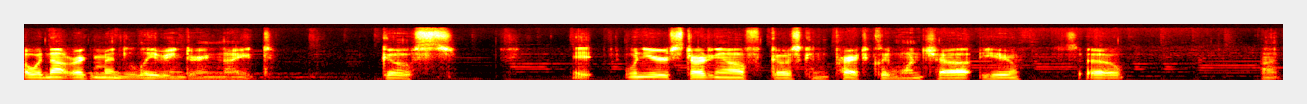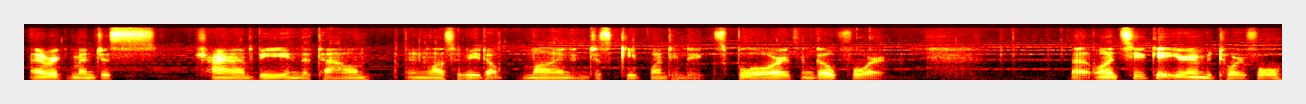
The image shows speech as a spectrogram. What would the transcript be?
I would not recommend leaving during night. Ghosts. It when you're starting off, ghosts can practically one-shot you. So I- recommend just trying to be in the town, unless if you don't mind and just keep wanting to explore, then go for it. But once you get your inventory full,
